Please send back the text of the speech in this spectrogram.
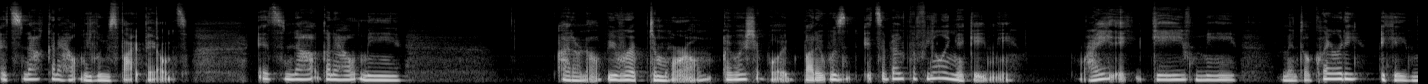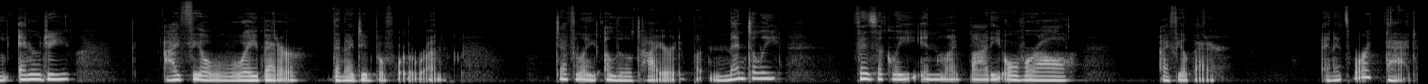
It's not going to help me lose five pounds. It's not going to help me, I don't know, be ripped tomorrow. I wish it would, but it was, it's about the feeling it gave me, right? It gave me mental clarity, it gave me energy. I feel way better than I did before the run. Definitely a little tired, but mentally, physically, in my body overall, I feel better. And it's worth that.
